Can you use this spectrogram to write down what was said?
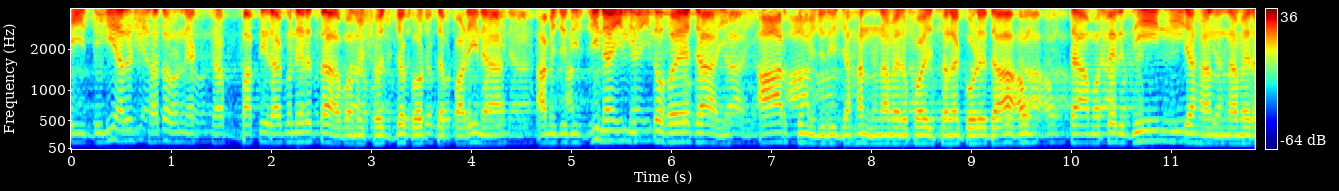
এই দুনিয়ার সাধারণ একটা বাতির আগুনের তাপ আমি সহ্য করতে পারি না। আমি যদি জিনাই লিপ্ত হয়ে যাই, আর তুমি যদি জাহান নামের ফয়সালা করে দাও তা আমাদের দিন জাহান নামের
